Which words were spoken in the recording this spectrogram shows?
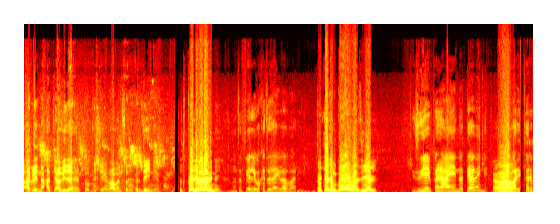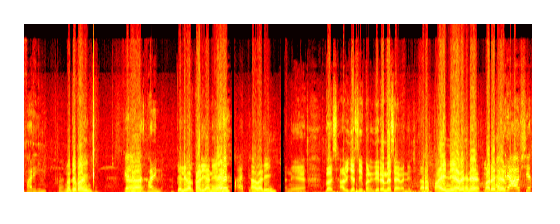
આગળના હાથે આવી જાય તો પછી વાવન શરૂ કરી દઈ ને તો પહેલી વાર આવી નહીં હું તો પહેલી વખત જ આવ્યો વારી. તો કે છે બહુ વાર જઈ આવી. જીઆઈ પણ આ નહોતી આવે ને? હા. આ વારી થરી ભારી મે. ને. વખત ભારી મેં. પેલી વાર ભાડી આને આ તું અને બસ આવી જશે પણ જે રમેશ આવ્યા તારા ભાઈ ને હે ને મારે હે આવશે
